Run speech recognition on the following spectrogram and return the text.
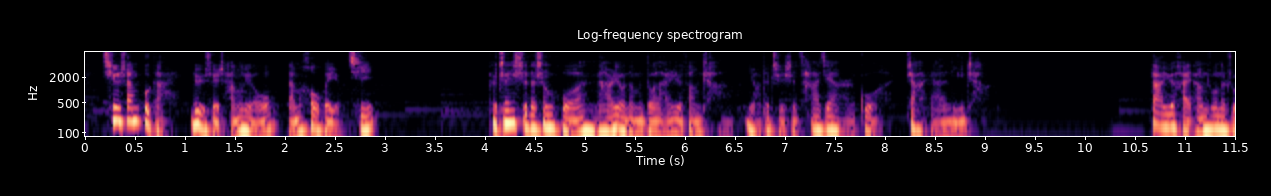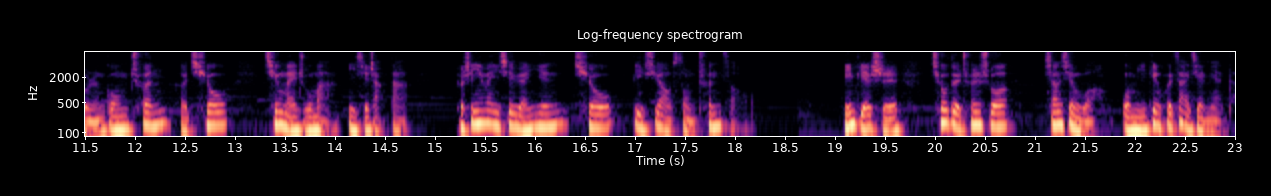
“青山不改，绿水长流”，咱们后会有期。可真实的生活哪有那么多来日方长？有的只是擦肩而过，乍然离场。《大鱼海棠》中的主人公春和秋青梅竹马一起长大，可是因为一些原因，秋必须要送春走。临别时，秋对春说：“相信我，我们一定会再见面的。”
